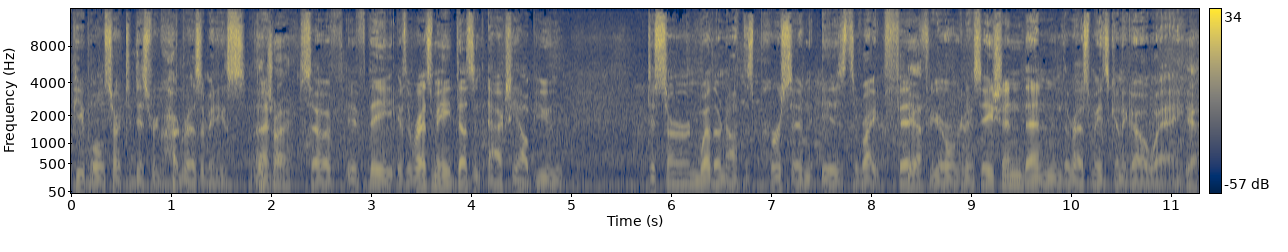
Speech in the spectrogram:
people start to disregard resumes. That's Uh, right. So if, if they if the resume doesn't actually help you discern whether or not this person is the right fit Yeah. for your organization, then the resume is going to go away. Yeah.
